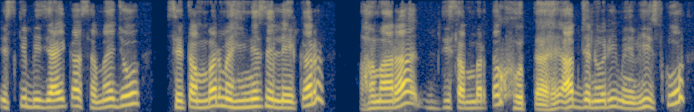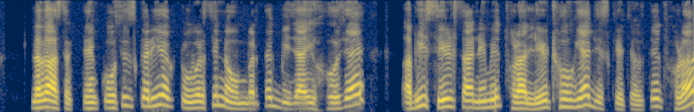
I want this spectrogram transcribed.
इसकी बिजाई का समय जो सितंबर महीने से लेकर हमारा दिसंबर तक होता है। आप जनवरी में भी इसको लगा सकते हैं। कोशिश करिए अक्टूबर से नवंबर तक बिजाई हो जाए। अभी सीड्स आने में थोड़ा लेट हो गया, जिसके चलते थोड़ा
